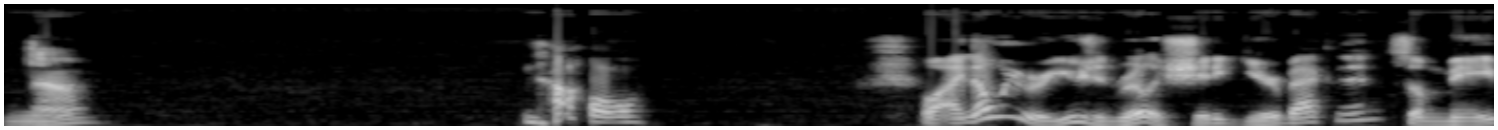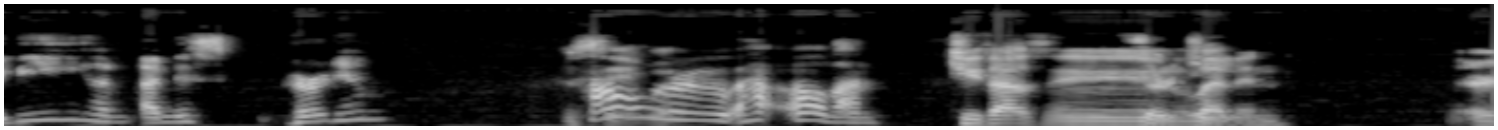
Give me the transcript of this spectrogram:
No? no. Well, I know we were using really shitty gear back then, so maybe I, I misheard him. Let's see, How, what- ru- how hold on. 2011. Or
